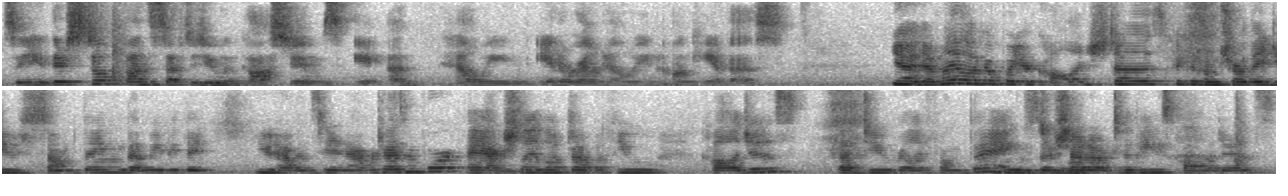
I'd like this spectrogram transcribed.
so you, there's still fun stuff to do in costumes eh, on Halloween and around Halloween on campus. Yeah, definitely look up what your college does because I'm sure they do something that maybe they you haven't seen an advertisement for. I mm-hmm. actually looked up a few colleges that do really fun things. So shout out to these colleges.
